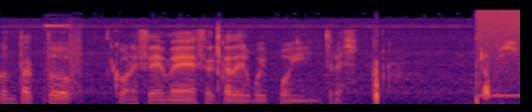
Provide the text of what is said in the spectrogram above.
Contacto con FM cerca del waypoint 3. Copies.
